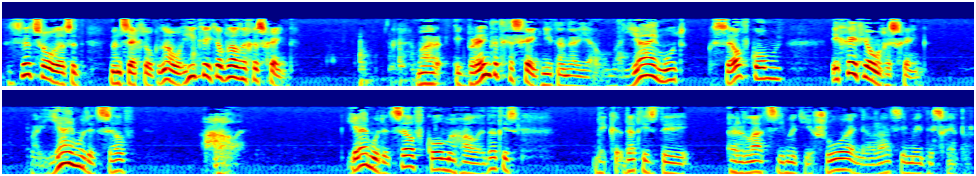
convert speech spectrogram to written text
Het is net zo als het, men zegt ook, nou, ik, ik heb wel een geschenk. Maar ik breng het geschenk niet naar jou. Maar jij moet zelf komen. Ik geef jou een geschenk. Maar jij moet het zelf halen. Jij moet het zelf komen halen. Dat is de, dat is de relatie met Yeshua en de relatie met de schepper.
